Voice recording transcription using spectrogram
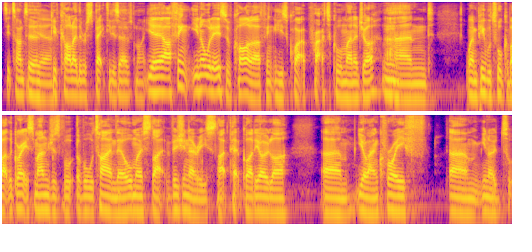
Is it time to Yeah. give Carlo the respect he deserves, Mike? Yeah, I think you know what it is with Carlo. I think he's quite a practical manager, and when people talk about the greatest managers of, of all time, they're almost like visionaries, like Pep Guardiola, um, Johan Cruyff. Um, you know, t-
